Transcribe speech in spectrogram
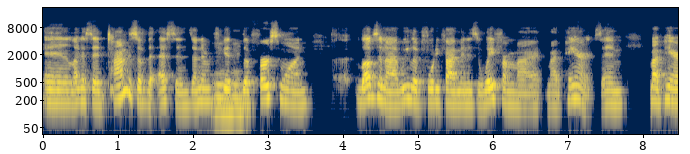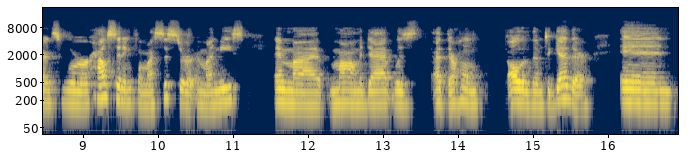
and like I said, time is of the essence. I never forget mm-hmm. the first one. Uh, Loves and I, we lived 45 minutes away from my my parents, and my parents were house sitting for my sister and my niece, and my mom and dad was at their home, all of them together. And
